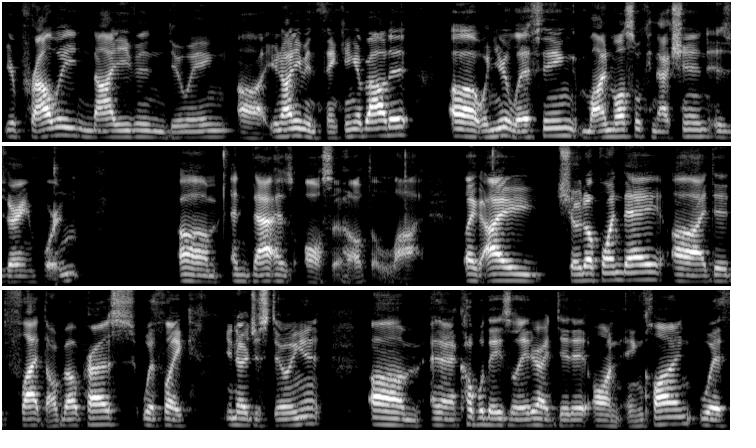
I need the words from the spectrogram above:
you're probably not even doing, uh, you're not even thinking about it. Uh, when you're lifting, mind muscle connection is very important. Um, and that has also helped a lot. Like I showed up one day, uh, I did flat dumbbell press with like, you know, just doing it. Um, and then a couple days later, I did it on incline with,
